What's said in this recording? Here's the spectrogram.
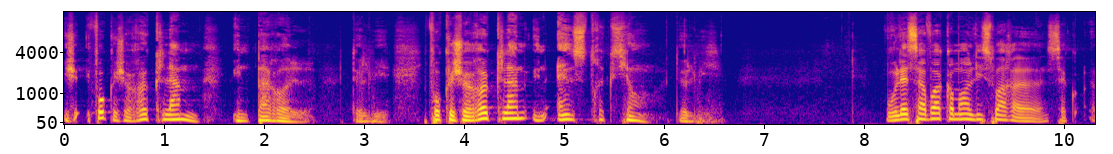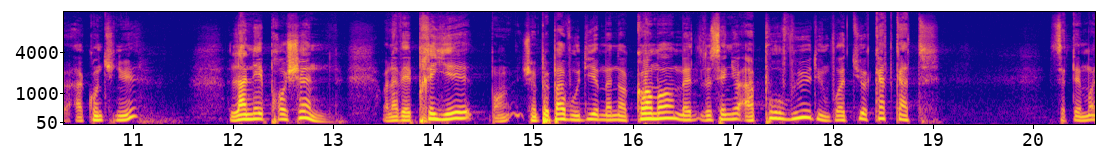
il faut que je réclame une parole de lui. Il faut que je réclame une instruction de lui. Vous voulez savoir comment l'histoire euh, a continué? L'année prochaine, on avait prié, je ne peux pas vous dire maintenant comment, mais le Seigneur a pourvu d'une voiture 4x4. C'était moi,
